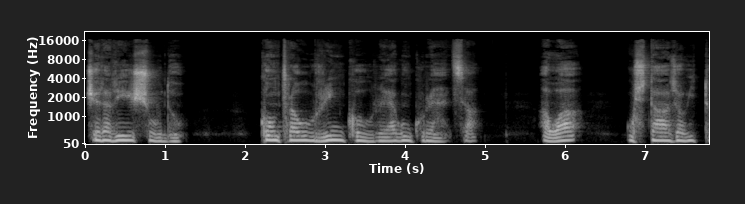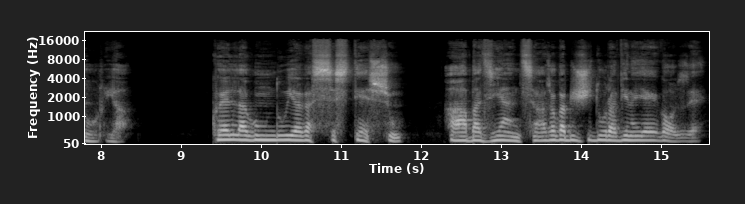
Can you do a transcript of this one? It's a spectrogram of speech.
C'era riuscito contra un rincore a concorrenza. Awa gusta sua vittoria. Quella conduia a se stesso, a pazienza, a sua capicitura fino alle cose.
